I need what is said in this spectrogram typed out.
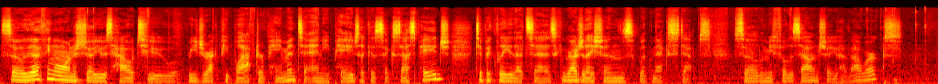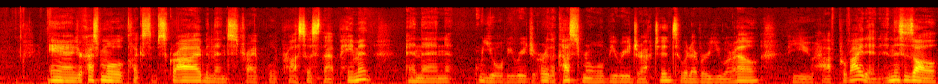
So the other thing I want to show you is how to redirect people after payment to any page, like a success page, typically that says congratulations with next steps. So let me fill this out and show you how that works. And your customer will click subscribe and then Stripe will process that payment and then you will be or the customer will be redirected to whatever URL you have provided. And this is all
